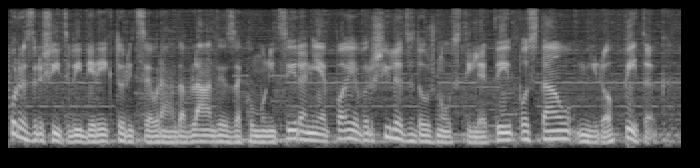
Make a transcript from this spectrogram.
Po razrešitvi direktorice urada vlade za komuniciranje pa je vršilec dožnosti lete postal Miro Petek.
